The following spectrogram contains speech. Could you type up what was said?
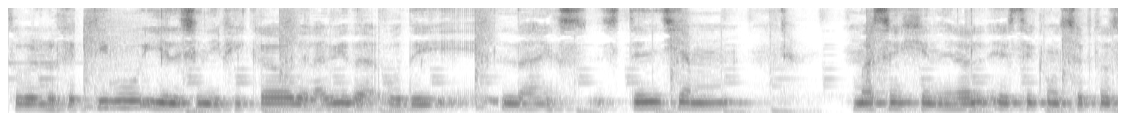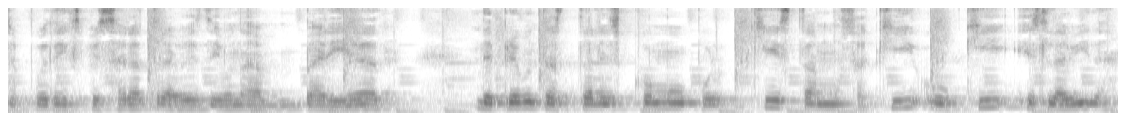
sobre el objetivo y el significado de la vida o de la existencia. Más en general, este concepto se puede expresar a través de una variedad de preguntas tales como ¿por qué estamos aquí? o ¿qué es la vida?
